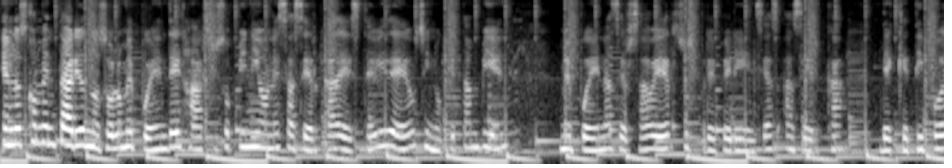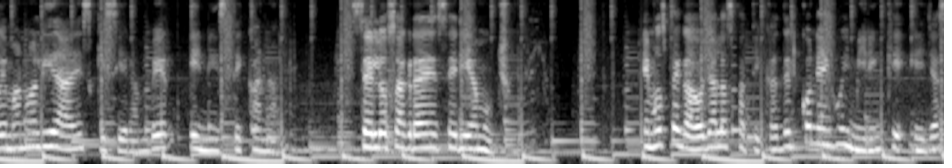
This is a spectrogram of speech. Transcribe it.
En los comentarios no solo me pueden dejar sus opiniones acerca de este video, sino que también me pueden hacer saber sus preferencias acerca de qué tipo de manualidades quisieran ver en este canal. Se los agradecería mucho. Hemos pegado ya las paticas del conejo y miren que ellas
